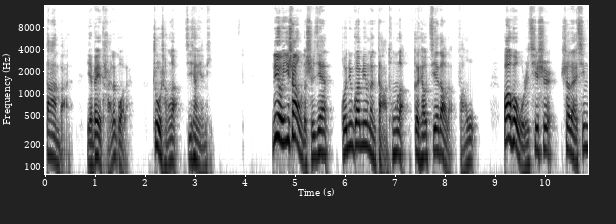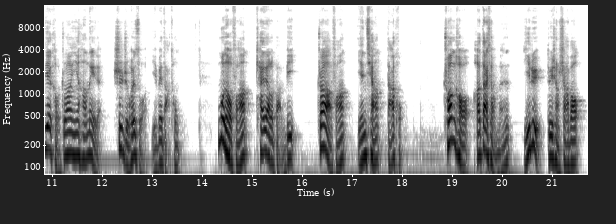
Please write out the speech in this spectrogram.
大案板也被抬了过来，铸成了机枪掩体。利用一上午的时间，国军官兵们打通了各条街道的房屋，包括五十七师设在新街口中央银行内的师指挥所也被打通。木头房拆掉了板壁，砖瓦房沿墙打孔，窗口和大小门一律堆上沙包。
